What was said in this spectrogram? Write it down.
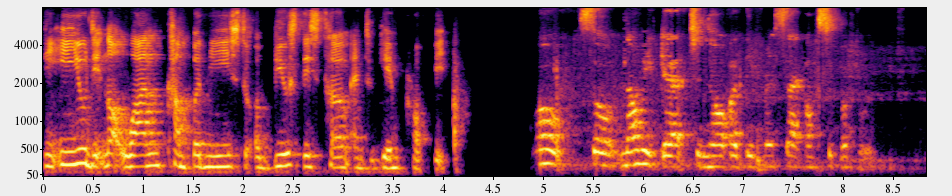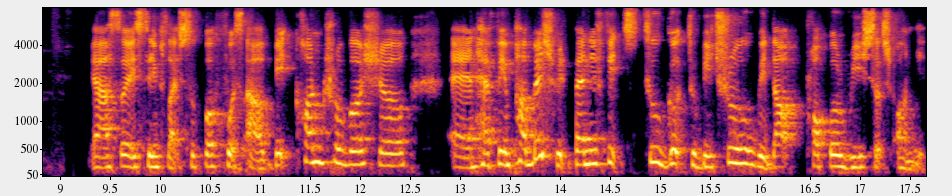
The EU did not want companies to abuse this term and to gain profit. Oh, so now we get to know a different side of superfood. Yeah, so it seems like superfoods are a bit controversial and have been published with benefits too good to be true without proper research on it.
